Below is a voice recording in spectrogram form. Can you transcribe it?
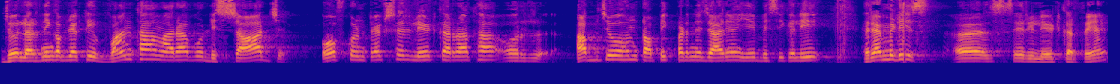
जो लर्निंग ऑब्जेक्टिव वन था हमारा, वो डिस्चार्ज ऑफ़ कॉन्ट्रैक्ट से रिलेट कर रहा था और अब जो हम टॉपिक पढ़ने जा रहे हैं, ये बेसिकली रेमेडीज से रिलेट करते हैं।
